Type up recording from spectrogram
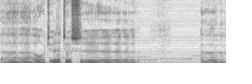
呃，我觉得就是，呃，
